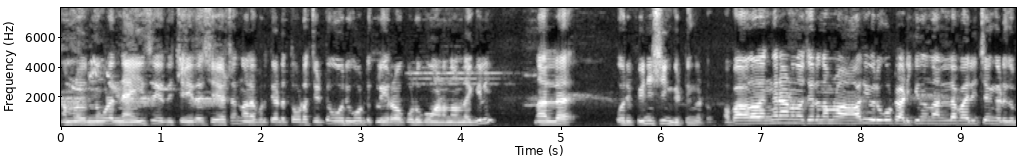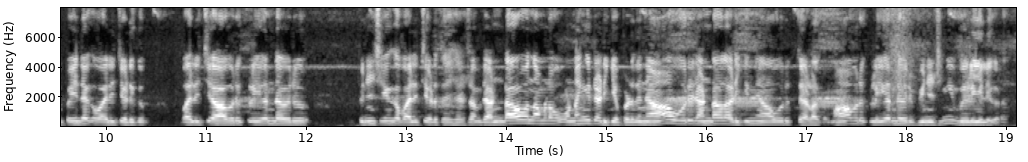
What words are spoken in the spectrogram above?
നമ്മൾ ഒന്നും കൂടെ നൈസ് ചെയ്ത് ചെയ്ത ശേഷം നല്ല വൃത്തിയായിട്ട് തുടച്ചിട്ട് ഒരു കോട്ട് ക്ലിയറോ കൊടുക്കുകയാണെന്നുണ്ടെങ്കിൽ നല്ല ഒരു ഫിനിഷിങ് കിട്ടും കിട്ടും. അപ്പോൾ അത് എങ്ങനെയാണെന്ന് വെച്ചാൽ നമ്മൾ ആദ്യം ഒരു കോട്ട് അടിക്കുന്നത് നല്ല വലിച്ചങ്ങ് എടുക്കും പെയിന്റൊക്കെ വലിച്ചെടുക്കും. വലിച്ച് ആ ഒരു ക്ലിയറിന്റെ ഒരു ഫിനിഷിംഗ് ഒക്കെ വലിച്ചെടുത്ത ശേഷം രണ്ടാമത് നമ്മൾ ഉണങ്ങിയിട്ട് അടിക്കപ്പെടുന്നതിന് ആ ഒരു രണ്ടാമത് അടിക്കുന്ന ആ ഒരു തിളക്കം ആ ഒരു ക്ലിയറിന്റെ ഒരു ഫിനിഷിങ് വെളിയിൽ കിടക്കും.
